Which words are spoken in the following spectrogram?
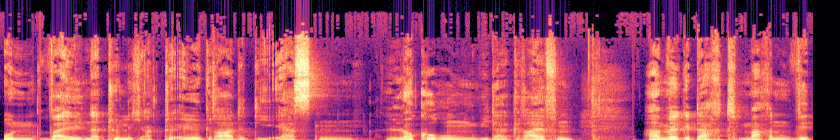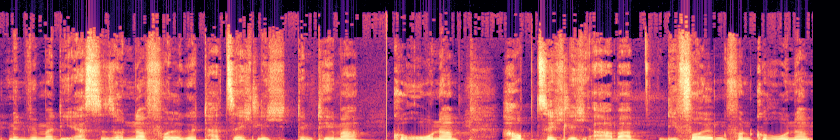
Und weil natürlich aktuell gerade die ersten Lockerungen wieder greifen, haben wir gedacht, machen, widmen wir mal die erste Sonderfolge tatsächlich dem Thema Corona, hauptsächlich aber die Folgen von Corona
